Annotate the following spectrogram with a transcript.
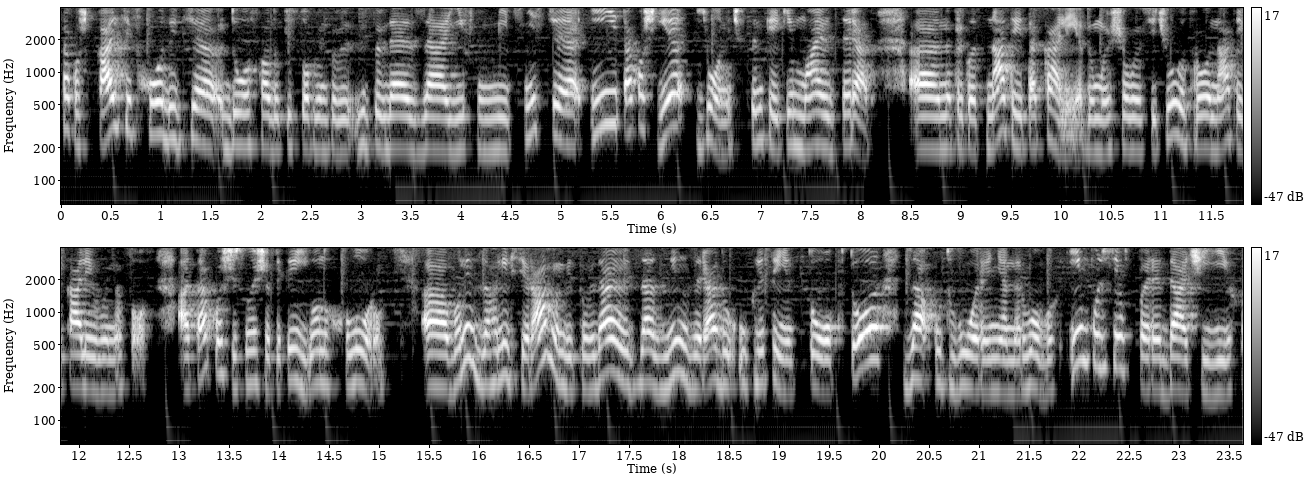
Також кальцій входить е, до складу кісток, він відповідає за їхню міцність. І також є йони, частинки, які мають заряд. Е, наприклад, натрій та калій. Я думаю, що ви всі чули про натрій калієвий насос. А також існує ще такий йон хлору. Е, вони взагалі всі разом відповідають за зміну заряду у клітині, тобто за утворення нервових імпульсів, передачі їх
